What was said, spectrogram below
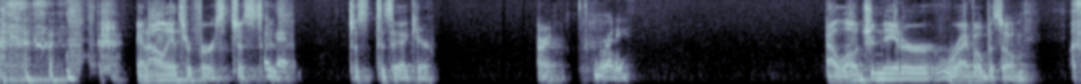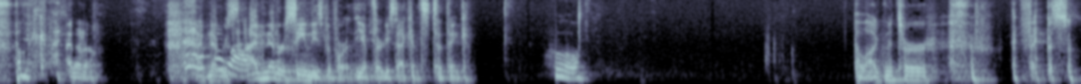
and I'll answer first, just Okay. just to say I care. All right. Ready. Allogenator ribosome. Oh my God. I don't know. I've never Wow. I've never seen these before. You have 30 seconds to think. Allogenator ribosome.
